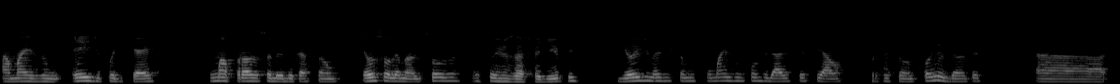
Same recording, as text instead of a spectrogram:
a mais um EID Podcast, uma prosa sobre educação. Eu sou Lemuel de Souza. Eu sou José Felipe. E hoje nós estamos com mais um convidado especial, o professor Antônio Dantas. Uh,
